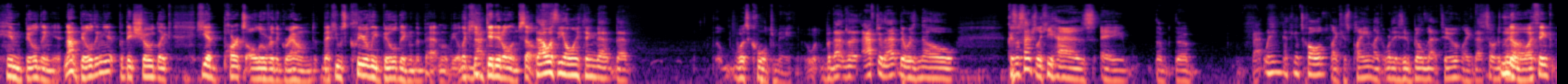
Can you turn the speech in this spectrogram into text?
him building it, not building it, but they showed like he had parts all over the ground that he was clearly building the Batmobile. Like he That- did it all himself. That was the only thing that that was cool to me. But that the, after that, there was no because essentially he has a the the Batwing, I think it's called, like his plane, like where he's gonna build that too, like that sort of thing. no, I think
